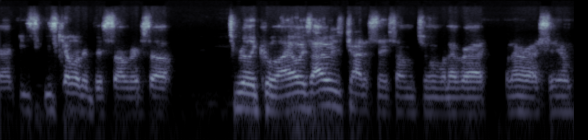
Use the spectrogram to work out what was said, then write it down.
man. He's he's killing it this summer. So it's really cool. I always I always try to say something to him whenever I whenever I see him.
